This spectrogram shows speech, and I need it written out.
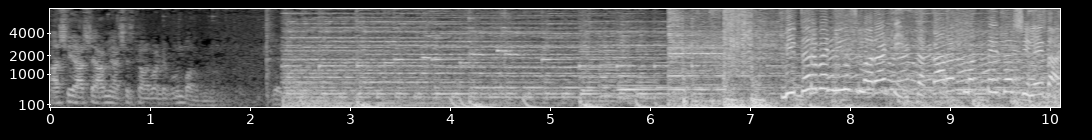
अशी आशा आम्ही आशिष काळबांडेकडून बाळगून आहोत. विदर्भ न्यूज मराठी सकारात्मकतेचा शिलेदार.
